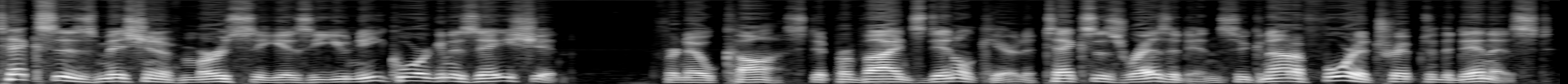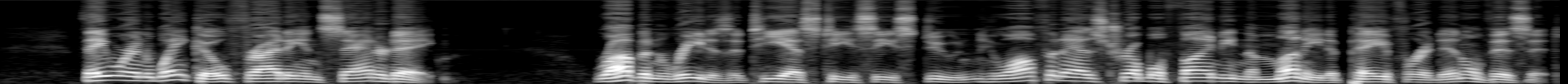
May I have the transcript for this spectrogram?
Texas Mission of Mercy is a unique organization. For no cost, it provides dental care to Texas residents who cannot afford a trip to the dentist. They were in Waco Friday and Saturday. Robin Reed is a TSTC student who often has trouble finding the money to pay for a dental visit.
